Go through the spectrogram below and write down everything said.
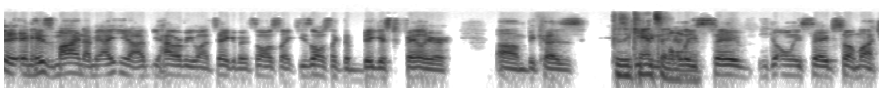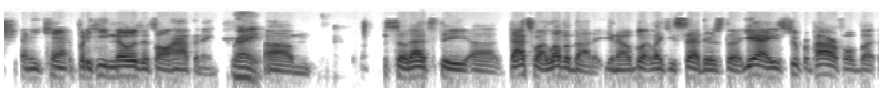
in his mind, I mean, I, you know, however you want to take it, but it's almost like he's almost like the biggest failure um, because because he can't he can only save he can only save so much, and he can't. But he knows it's all happening. Right. Um, so that's the uh, that's what I love about it, you know. But like you said, there's the yeah, he's super powerful, but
